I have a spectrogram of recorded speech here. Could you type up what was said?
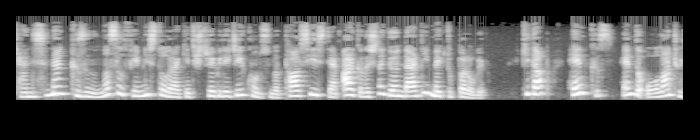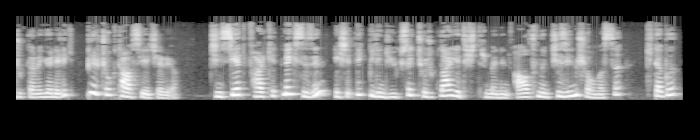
kendisinden kızını nasıl feminist olarak yetiştirebileceği konusunda tavsiye isteyen arkadaşına gönderdiği mektuplar oluyor. Kitap hem kız hem de oğlan çocuklarına yönelik birçok tavsiye içeriyor. Cinsiyet fark etmeksizin eşitlik bilinci yüksek çocuklar yetiştirmenin altının çizilmiş olması kitabı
